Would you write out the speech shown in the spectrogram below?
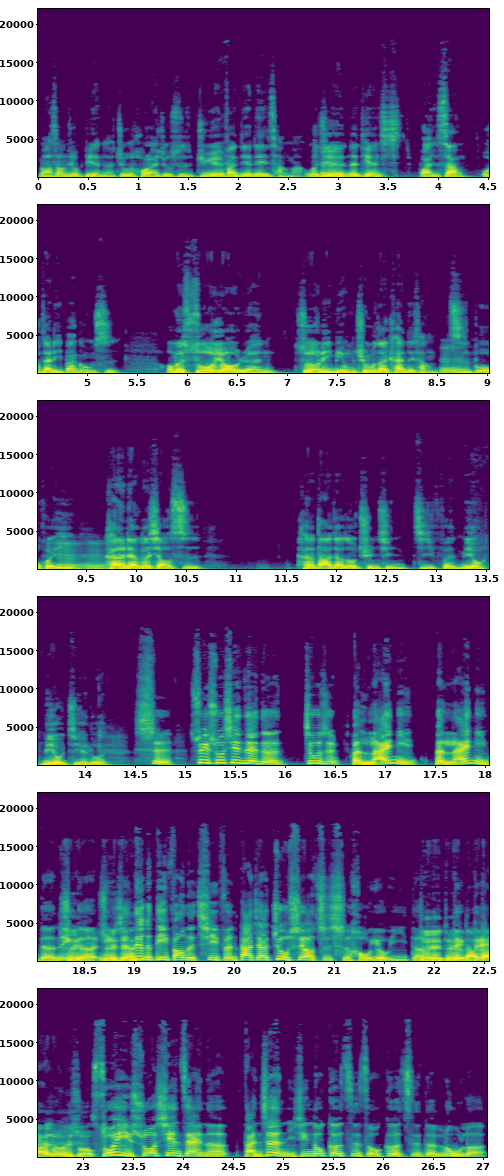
马上就变了，就是后来就是君悦饭店那一场嘛。我记得那天晚上我在里办公室，我们所有人，所有里面，我们全部在看那场直播会议，看了两个小时。看到大家都群情激愤，没有没有结论。是，所以说现在的就是本来你本来你的那个你的那个地方的气氛，大家就是要支持侯友谊的，对对？大家认为说，所以说现在呢，反正已经都各自走各自的路了。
